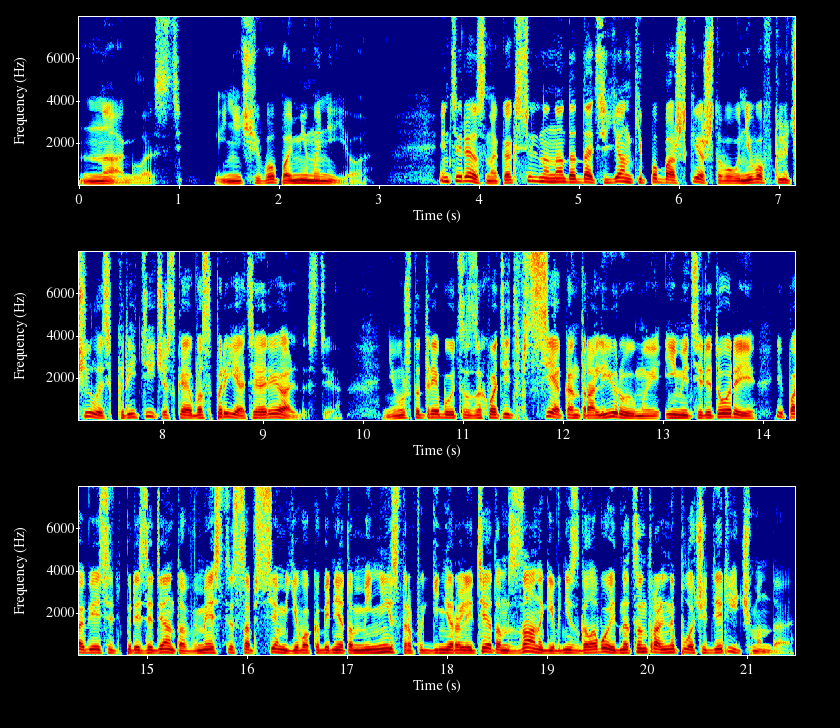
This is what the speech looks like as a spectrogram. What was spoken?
наглость. И ничего помимо нее. Интересно, как сильно надо дать Янке по башке, чтобы у него включилось критическое восприятие реальности? Неужто требуется захватить все контролируемые ими территории и повесить президента вместе со всем его кабинетом министров и генералитетом за ноги вниз головой на центральной площади Ричмонда?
